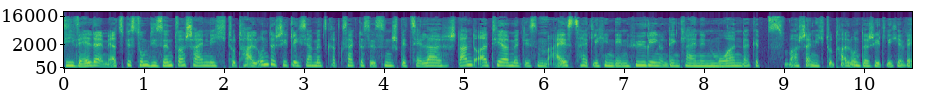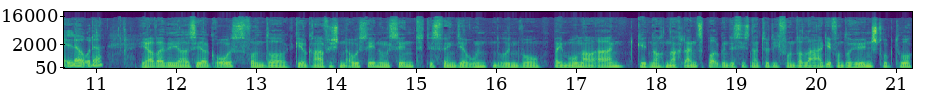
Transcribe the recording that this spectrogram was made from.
Die Wälder im Erzbistum, die sind wahrscheinlich total unterschiedlich. Sie haben jetzt gerade gesagt, das ist ein spezieller Standort hier mit diesem eiszeitlichen, den Hügeln und den kleinen Mooren. Da gibt es wahrscheinlich total unterschiedliche Wälder, oder? Ja, weil wir ja sehr groß von der geografischen Ausdehnung sind. Das fängt ja unten irgendwo bei Murnau an, geht noch nach Landsberg und das ist natürlich von der Lage, von der Höhenstruktur,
